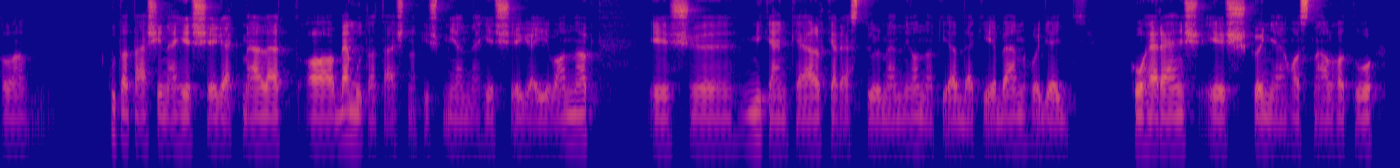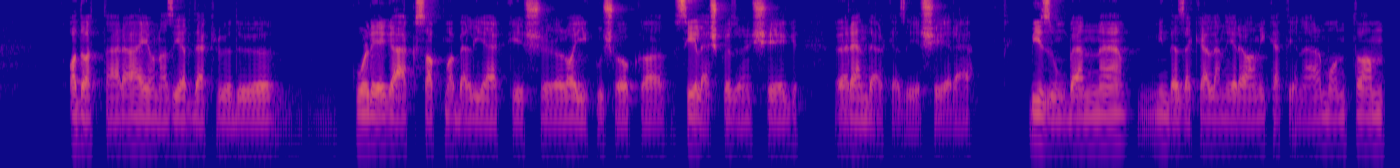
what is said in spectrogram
a kutatási nehézségek mellett a bemutatásnak is milyen nehézségei vannak, és miken kell keresztül menni annak érdekében, hogy egy koherens és könnyen használható adattár álljon az érdeklődő kollégák, szakmabeliek és laikusok, a széles közönség rendelkezésére. Bízunk benne, mindezek ellenére, amiket én elmondtam,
